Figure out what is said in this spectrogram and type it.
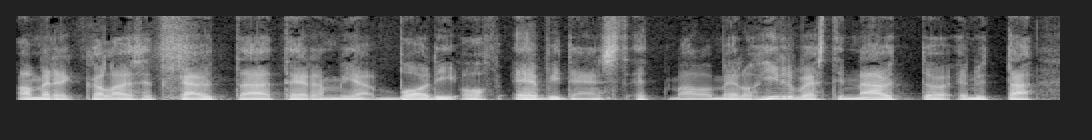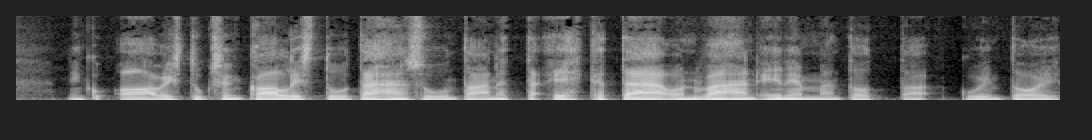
amerikkalaiset käyttää termiä body of evidence, että meillä on hirveästi näyttöä ja nyt tämä niin aavistuksen kallistuu tähän suuntaan, että ehkä tämä on vähän enemmän totta kuin toi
